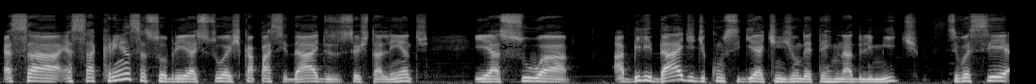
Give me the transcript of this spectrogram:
Essa, essa crença sobre as suas capacidades, os seus talentos e a sua habilidade de conseguir atingir um determinado limite, se você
